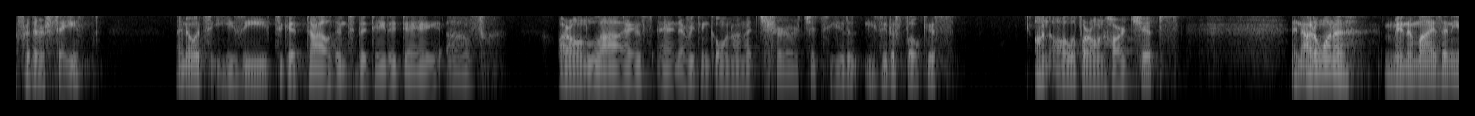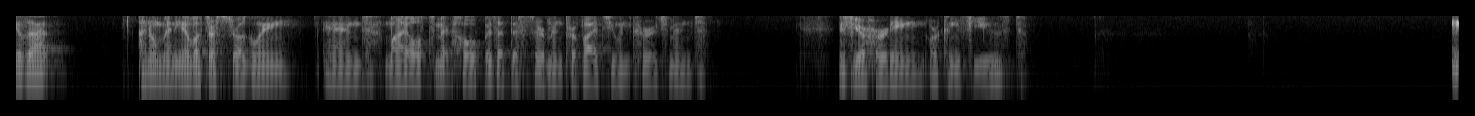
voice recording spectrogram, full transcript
for their faith. I know it's easy to get dialed into the day to day of our own lives and everything going on at church. It's easy to, easy to focus on all of our own hardships. And I don't want to minimize any of that. I know many of us are struggling and my ultimate hope is that this sermon provides you encouragement. If you're hurting or confused,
